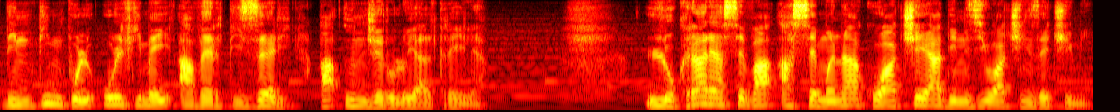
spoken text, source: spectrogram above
din timpul ultimei avertizări a îngerului al treilea. Lucrarea se va asemăna cu aceea din ziua cinzecimii.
